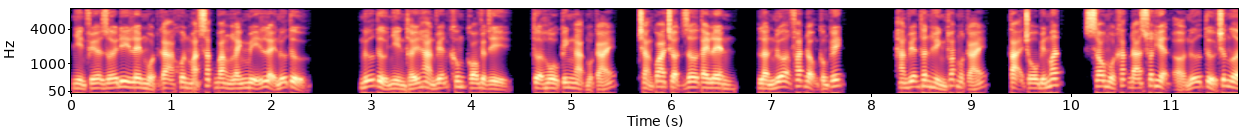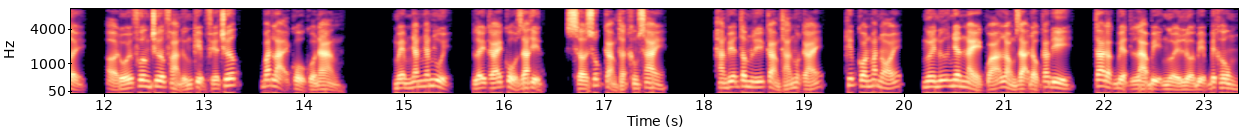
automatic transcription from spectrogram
nhìn phía dưới đi lên một gã khuôn mặt sắc băng lãnh mỹ lệ nữ tử. Nữ tử nhìn thấy hàn viễn không có việc gì, tựa hồ kinh ngạc một cái, chẳng qua chợt giơ tay lên, lần nữa phát động công kích. Hàn viễn thân hình thoát một cái, tại chỗ biến mất, sau một khắc đã xuất hiện ở nữ tử trước người, ở đối phương chưa phản ứng kịp phía trước, bắt lại cổ của nàng. Mềm nhăn nhăn nhụi lấy cái cổ ra thịt, sờ xúc cảm thật không sai. Hàn viễn tâm lý cảm thán một cái, khiếp con mắt nói người nữ nhân này quá lòng dạ độc các đi, ta đặc biệt là bị người lừa bịp biết không?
